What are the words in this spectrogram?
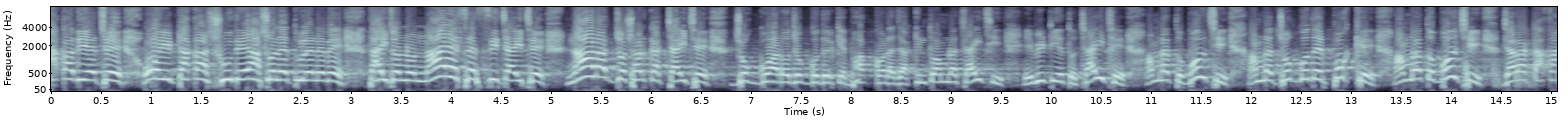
টাকা দিয়েছে, ওই টাকা সুদে আসলে তুলে নেবে। তাই জন্য না এসএসসি চাইছে, না রাজ্য সরকার চাইছে, যোগ্য আর অযোগ্যদেরকে ভাগ করা যাক। কিন্তু আমরা চাইছি এবিটিএ তো চাইছে, আমরা তো বলছি, আমরা যোগ্যদের পক্ষে, আমরা তো বলছি, যারা টাকা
